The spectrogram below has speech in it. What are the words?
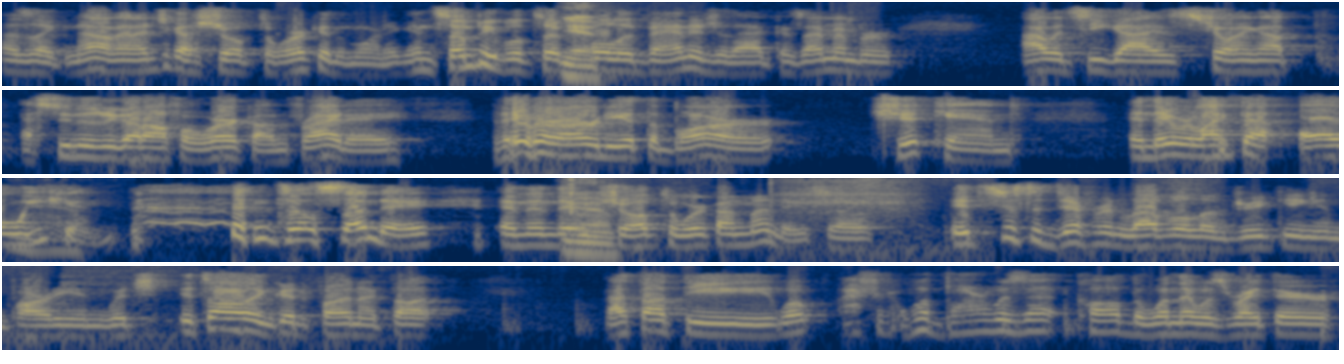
I was like, no, man, I just got to show up to work in the morning. And some people took Yeah. full advantage of that because I remember I would see guys showing up as soon as we got off of work on Friday. They were already at the bar, shit canned, and they were like that all weekend until Sunday, and then they Yeah. would show up to work on Monday. So it's just a different level of drinking and partying, which it's all in good fun. I thought, I thought the what I forgot what bar was that called? The one that was right there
